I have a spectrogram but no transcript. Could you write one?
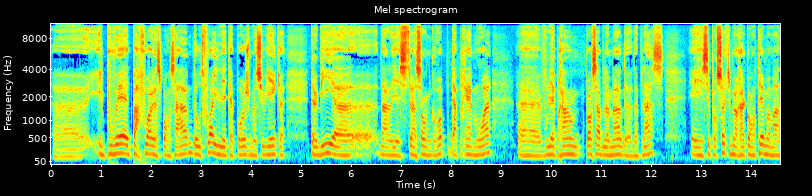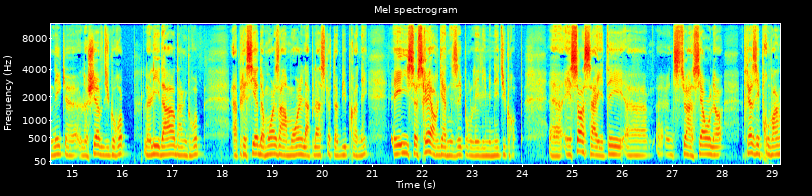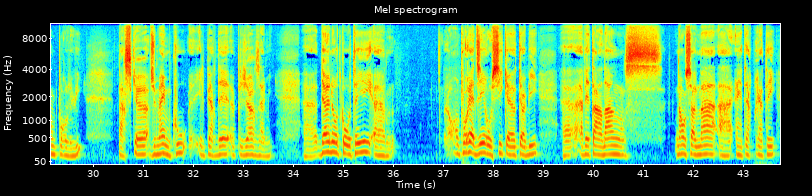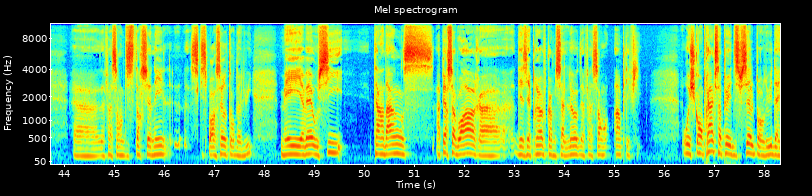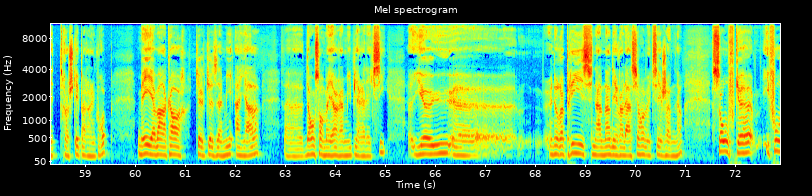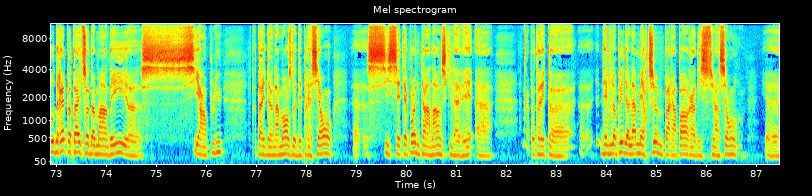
Euh, il pouvait être parfois responsable, d'autres fois il l'était pas. Je me souviens que Toby, euh, dans les situations de groupe, d'après moi, euh, voulait prendre passablement de, de place. Et c'est pour ça qu'il me racontait à un moment donné que le chef du groupe, le leader dans le groupe, appréciait de moins en moins la place que Toby prenait et il se serait organisé pour l'éliminer du groupe. Euh, et ça, ça a été euh, une situation là, très éprouvante pour lui parce que du même coup, il perdait plusieurs amis. Euh, D'un autre côté, euh, on pourrait dire aussi que Toby euh, avait tendance non seulement à interpréter euh, de façon distorsionnée ce qui se passait autour de lui, mais il y avait aussi tendance à percevoir euh, des épreuves comme celle-là de façon amplifiée. Oui, je comprends que ça peut être difficile pour lui d'être rejeté par un groupe, mais il y avait encore quelques amis ailleurs, euh, dont son meilleur ami Pierre-Alexis. Il y a eu euh, une reprise finalement des relations avec ces jeunes-là. Sauf que il faudrait peut-être se demander si en plus peut-être d'une amorce de dépression, euh, si c'était pas une tendance qu'il avait à peut-être euh, euh, développer de l'amertume par rapport à des situations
